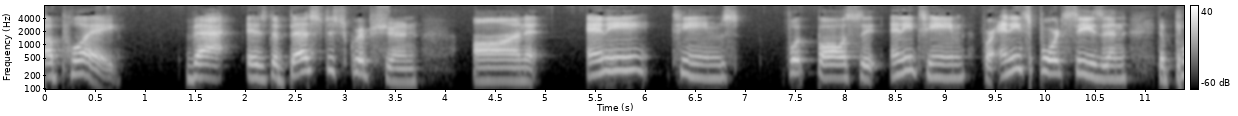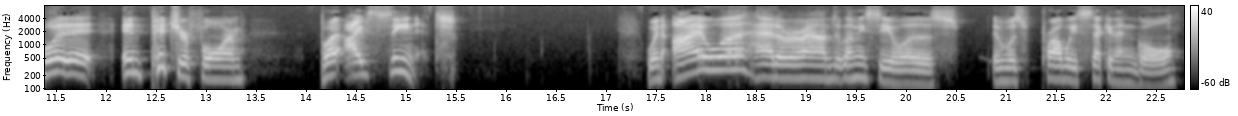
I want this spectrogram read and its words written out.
a play that is the best description on any team's football any team for any sports season to put it in picture form but I've seen it. When Iowa had around let me see it was it was probably second and goal.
